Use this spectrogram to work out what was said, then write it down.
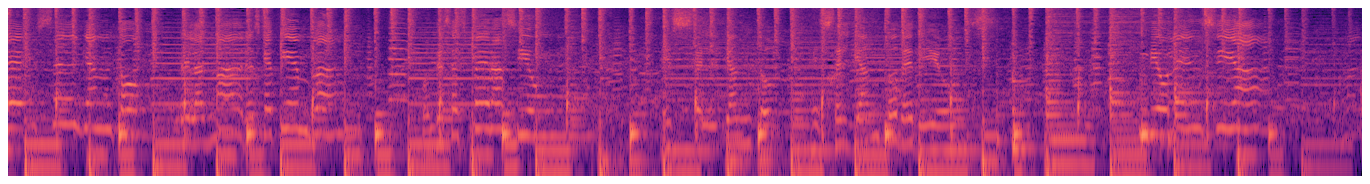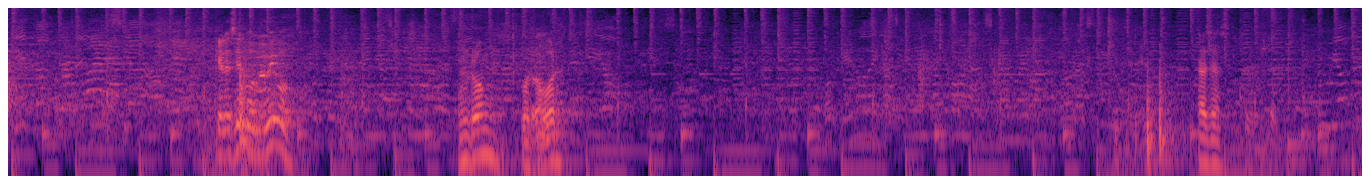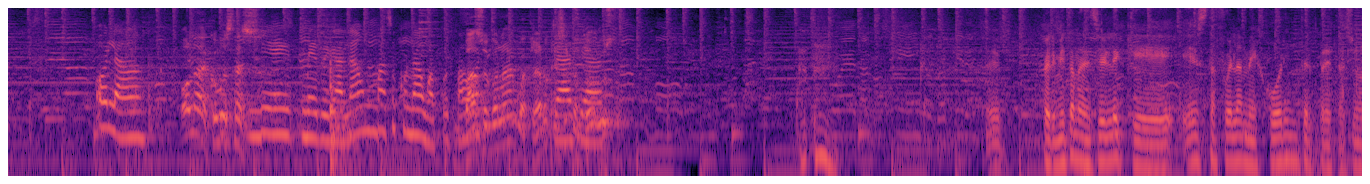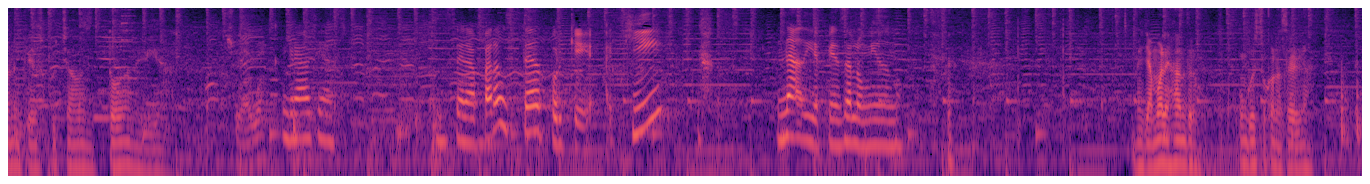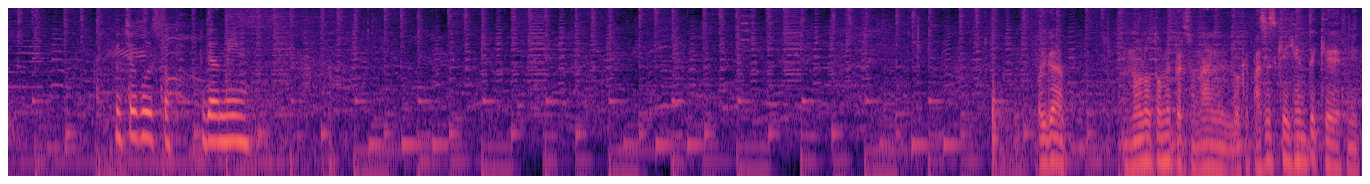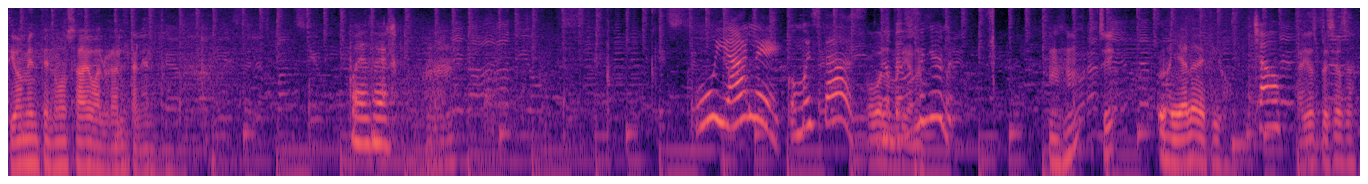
Es el llanto de las madres que tiemblan con desesperación. Es el llanto, es el llanto de Dios. Violencia. ¿Qué le sirvo, mi amigo? Por favor. Gracias. Hola. Hola, ¿cómo estás? Bien, me regala un vaso con agua, por favor. Vaso con agua, claro que sí, con todo Gracias. gusto. Eh, permítame decirle que esta fue la mejor interpretación que he escuchado en toda mi vida. ¿Su agua? Gracias. Será para usted porque aquí nadie piensa lo mismo. Me llamo Alejandro. Un gusto conocerla. Mucho gusto, Yasmín. Oiga, no lo tome personal. Lo que pasa es que hay gente que definitivamente no sabe valorar el talento. Puede ser. Uy, Ale, ¿cómo estás? Hola, Nos vemos Sí. Mañana de fijo. Chao. Adiós, preciosa.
